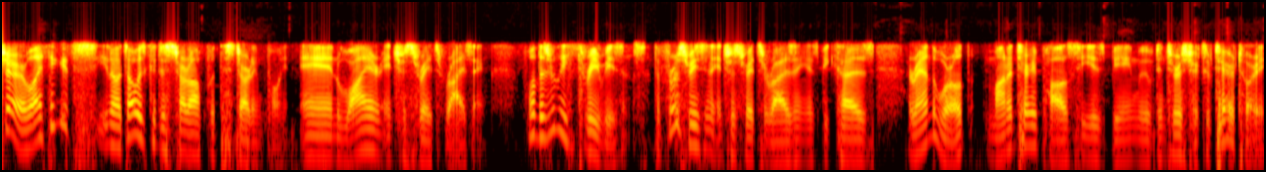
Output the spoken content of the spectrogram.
Sure. Well, I think it's you know it's always good to start off with the starting point and why are interest rates rising? Well, there's really three reasons. The first reason interest rates are rising is because around the world, monetary policy is being moved into restrictive territory.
